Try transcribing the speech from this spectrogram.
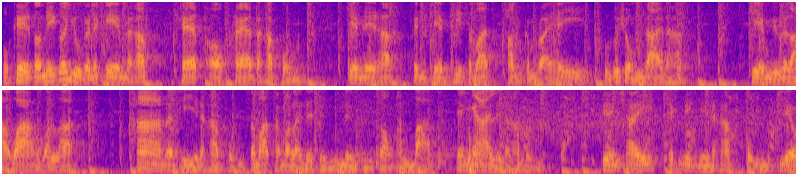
โอเค ตอนนี้ก็อยู่กันในเกมนะครับ Cat or Crash นะครับผม เกมนี้นะครับ เป็นเกมที่สามารถทำกำไรให้คุณผู้ชมได้นะครับ เพียงมีเวลาว่างวันละ 5 นาทีนะครับ ผม สามารถทำอะไรได้ถึง 1-2,000 บาท ง่ายๆเลยนะครับผม เพียงใช้เทคนิคนี้นะครับ ผมเรียก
